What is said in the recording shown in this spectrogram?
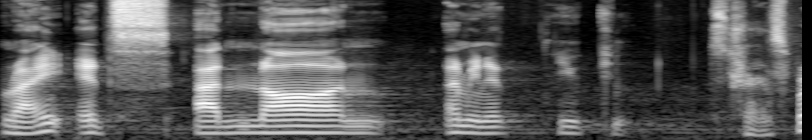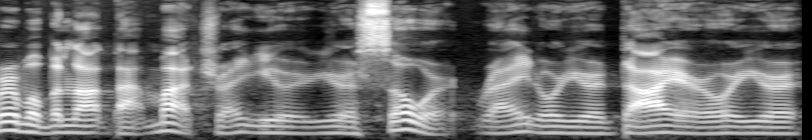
Right? It's a non. I mean, it, you can it's transferable, but not that much, right? You're you're a sewer, right? Or you're a dyer, or you're,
